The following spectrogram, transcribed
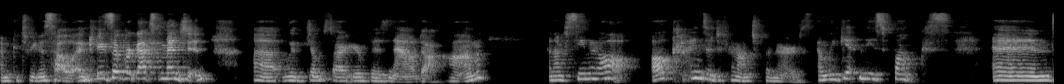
I'm Katrina Sawa, in case I forgot to mention, uh, with jumpstartyourbiznow.com. And I've seen it all, all kinds of different entrepreneurs. And we get in these funks. And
